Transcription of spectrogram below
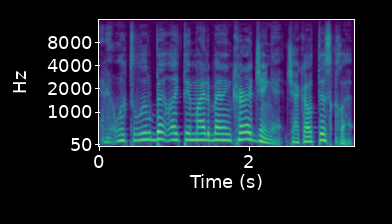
and it looked a little bit like they might have been encouraging it. Check out this clip.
